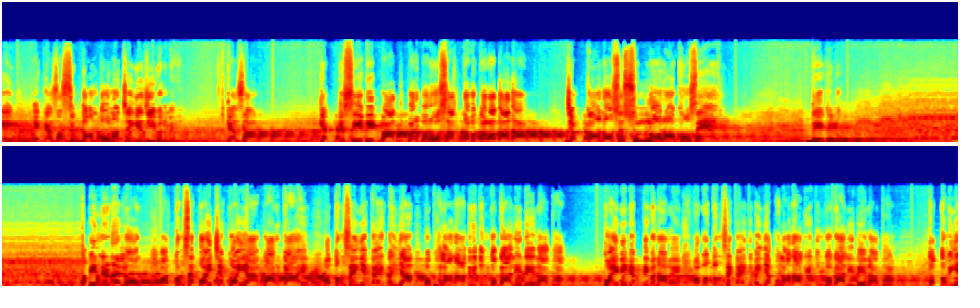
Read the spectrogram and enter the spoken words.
और देखिए एक ऐसा सिद्धांत होना चाहिए जीवन में। कैसा? क्या किसी भी बात पर भरोसा तब करो दादा, जब कानों से सुन लो और आँखों से देख लो। तभी निर्णय लो और तुमसे कोई कोई बाहर का आए और तुमसे ये कहे, भैया, वो फलाना आदमी तुमको गाली दे रहा था। कोई भी व्यक्ति बना रहे अब वो तुमसे कहे कि, भैया, फलाना आदमी तुमको गाली दे रहा था। तो तुम ये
